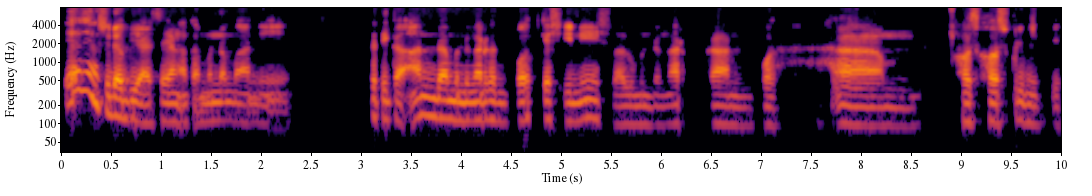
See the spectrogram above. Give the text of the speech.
ya yang sudah biasa yang akan menemani ketika Anda mendengarkan podcast ini selalu mendengarkan um, host-host primitif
